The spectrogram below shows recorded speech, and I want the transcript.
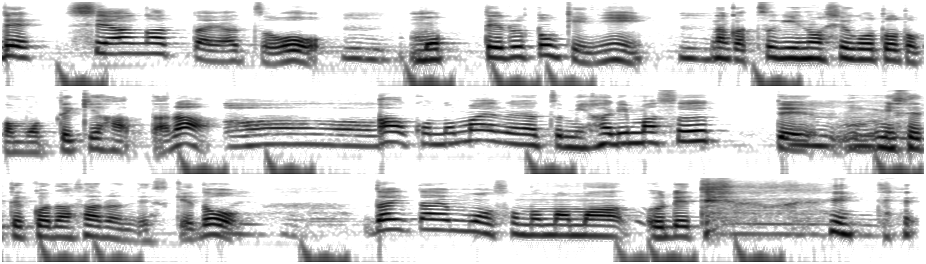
で仕上がったやつをうん。持ってる時にうんなんか次の仕事とか持ってきはったらああ。あこの前のやつ見張りますって見せてくださるんですけど、はいはいだいたいもうそのまま売れていって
